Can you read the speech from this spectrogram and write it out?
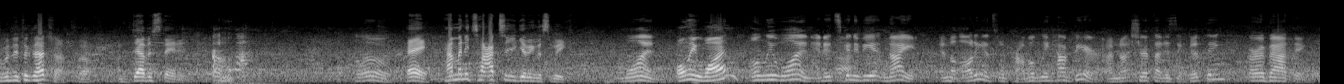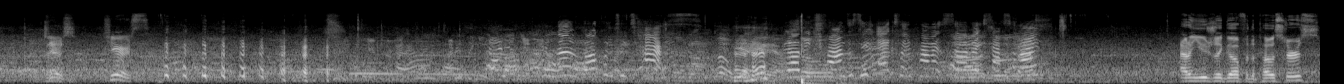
when they took the headshot. So. I'm devastated. Hello. Hey, how many talks are you giving this week? One. Only one? Only one, and it's ah. going to be at night, and the audience will probably have beer. I'm not sure if that is a good thing or a bad thing. Cheers. Cheers. Hello, welcome to TESS. Oh, we are the Transiting Exoplanet ah, Survey Satellite. I don't usually go for the posters.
